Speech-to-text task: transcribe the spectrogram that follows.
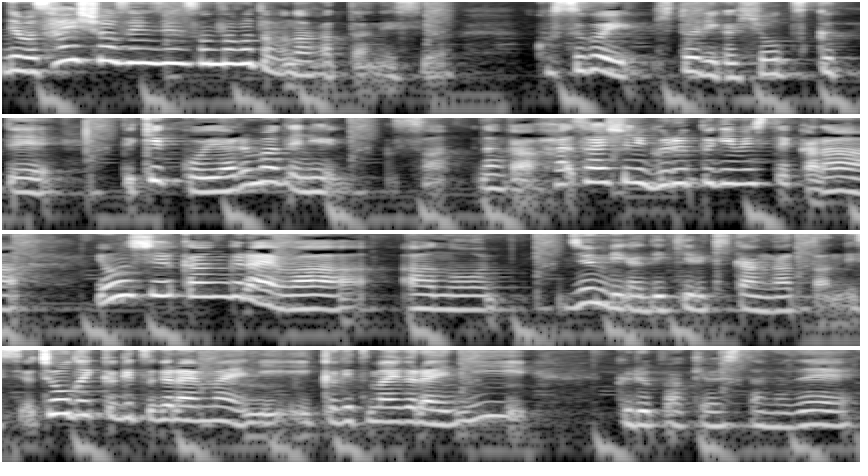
でも最初は全然そんなこともなかったんですよ。こうすごい一人が表を作ってで結構やるまでにさなんか最初にグループ決めしてから4週間ぐらいはあの準備ができる期間があったんですよ。ちょうど1ヶ月ぐらい前に1ヶ月前ぐらいにグループ分けをしたので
